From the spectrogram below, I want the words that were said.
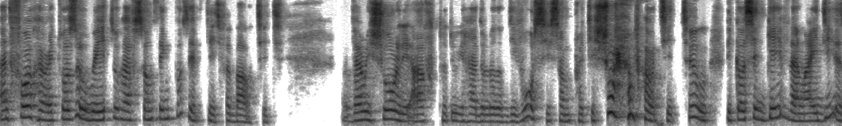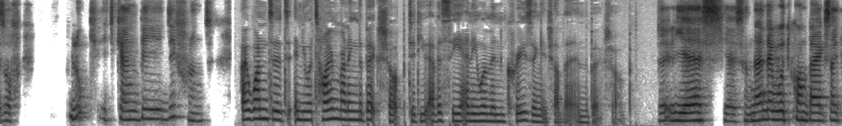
And for her, it was a way to have something positive about it. Very shortly after we had a lot of divorces. I'm pretty sure about it too, because it gave them ideas of, look, it can be different. I wondered, in your time running the bookshop, did you ever see any women cruising each other in the bookshop? Uh, yes, yes. And then they would come back say,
